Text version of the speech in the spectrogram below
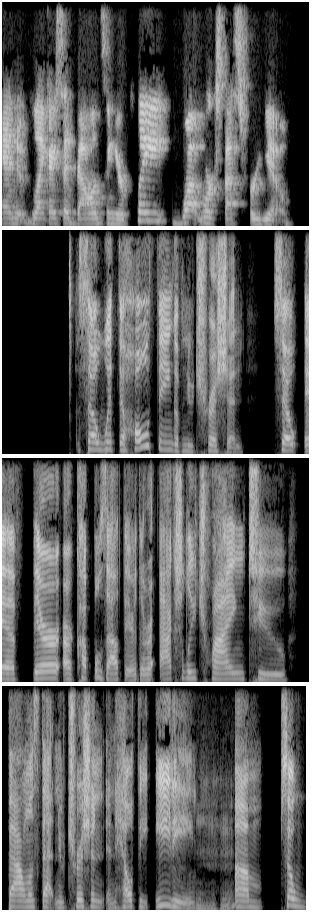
and like I said, balancing your plate, what works best for you. So, with the whole thing of nutrition, so if there are couples out there that are actually trying to balance that nutrition and healthy eating, mm-hmm. um, so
